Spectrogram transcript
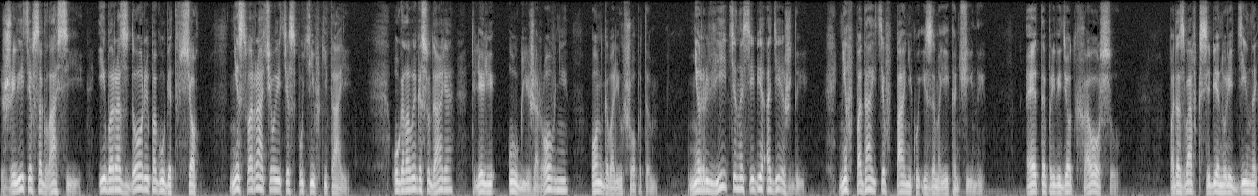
живите в согласии, ибо раздоры погубят все. Не сворачивайте с пути в Китай. У головы государя тлели угли жаровни, он говорил шепотом. «Не рвите на себе одежды, не впадайте в панику из-за моей кончины. Это приведет к хаосу». Подозвав к себе Нуриддина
